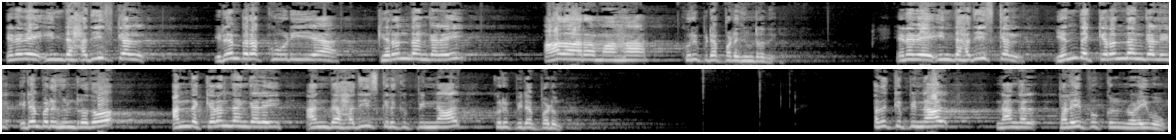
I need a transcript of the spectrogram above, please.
எனவே இந்த ஹதீஸ்கள் இடம்பெறக்கூடிய கிரந்தங்களை ஆதாரமாக குறிப்பிடப்படுகின்றது. எனவே இந்த ஹதீஸ்கள் எந்த கிரந்தங்களில் இடம்பெறுகின்றதோ அந்த கிரந்தங்களை அந்த ஹதீஸ்களுக்கு பின்னால் குறிப்பிடப்படும் அதுக்கு பின்னால் நாங்கள் தலைப்புக்குள் நுழைவோம்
